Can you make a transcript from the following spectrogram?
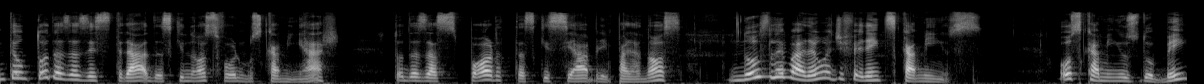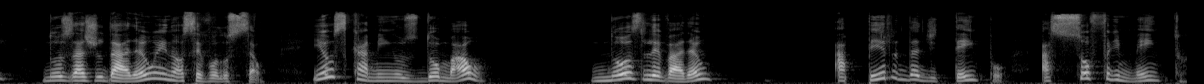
então, todas as estradas que nós formos caminhar, todas as portas que se abrem para nós, nos levarão a diferentes caminhos. Os caminhos do bem nos ajudarão em nossa evolução, e os caminhos do mal nos levarão à perda de tempo, a sofrimento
